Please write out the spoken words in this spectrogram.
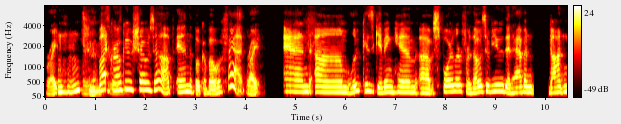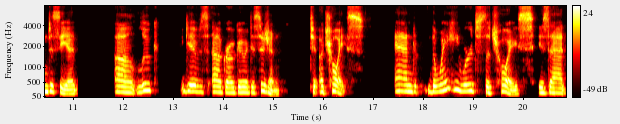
right? hmm Yeah, But Grogu shows up in the Book of Boba Fett. Right. And um, Luke is giving him a spoiler for those of you that haven't gotten to see it. Uh, Luke gives uh, Grogu a decision, to a choice, and the way he words the choice is that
